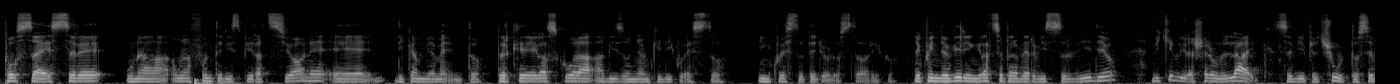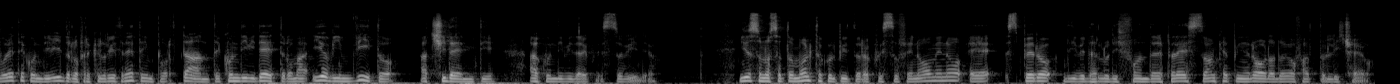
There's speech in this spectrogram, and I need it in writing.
possa essere una, una fonte di ispirazione e di cambiamento, perché la scuola ha bisogno anche di questo. in questo periodo storico. E quindi io vi ringrazio per aver visto il video, vi chiedo di lasciare un like se vi è piaciuto, se volete condividerlo perché lo ritenete importante, condividetelo, ma io vi invito, accidenti, a condividere questo video. Io sono stato molto colpito da questo fenomeno e spero di vederlo diffondere presto anche a Pinerolo dove ho fatto il liceo.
